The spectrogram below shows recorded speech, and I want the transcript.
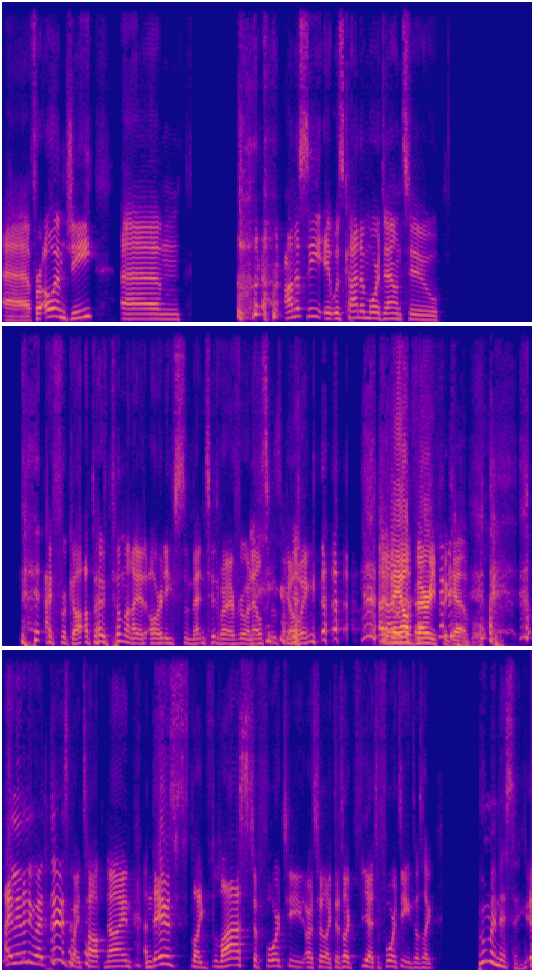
Uh, for OMG, um, honestly, it was kind of more down to I forgot about them and I had already cemented where everyone else was going. And they was- are very forgettable. I literally went, there's my top nine, and there's like last to 14, or so like there's like yeah to 14. So I was like, who am I missing?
